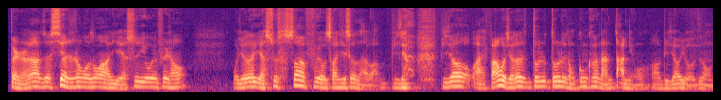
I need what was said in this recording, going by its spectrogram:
本人啊，在现实生活中啊，也是一位非常，我觉得也是算富有传奇色彩吧，比较比较哎，反正我觉得都是都是那种工科男大牛啊，比较有这种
